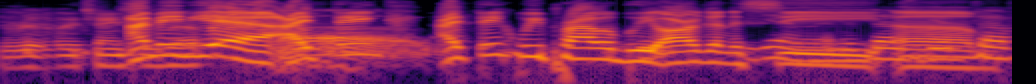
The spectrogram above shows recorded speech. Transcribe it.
really change. I mean, up? yeah, I uh, think I think we probably are going to see yeah, um,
